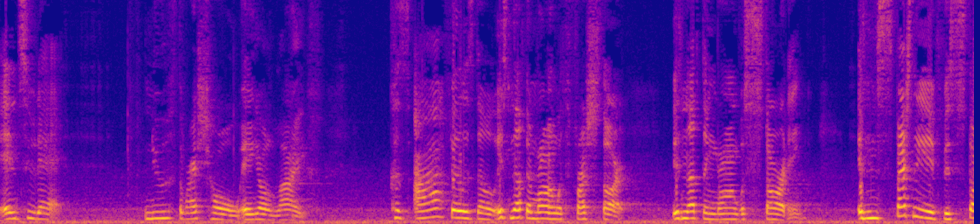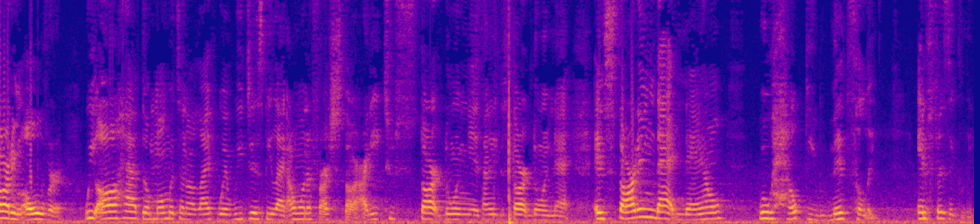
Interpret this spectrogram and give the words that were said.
into that new threshold in your life. Because I feel as though it's nothing wrong with fresh start. There's nothing wrong with starting. And especially if it's starting over we all have the moments in our life where we just be like, I want a fresh start. I need to start doing this. I need to start doing that. And starting that now will help you mentally and physically.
